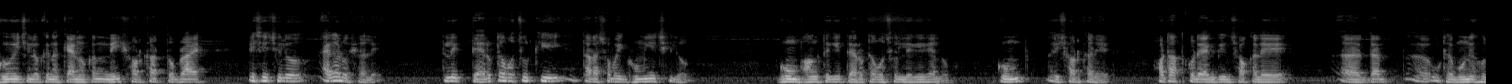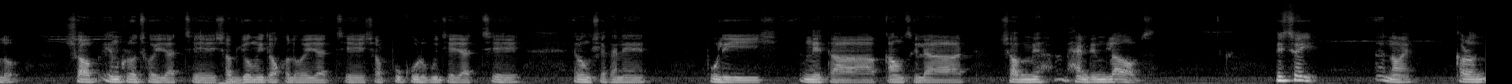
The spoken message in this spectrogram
ঘুমিয়েছিল কিনা কেন? কারণ এই সরকার তো প্রায় এসেছিল এগারো সালে। তাহলে তেরোটা বছর কি তারা সবাই ঘুমিয়েছিল? ঘুম ভাঙতে কি তেরোটা বছর লেগে গেল ঘুম এই সরকারের। হঠাৎ করে একদিন সকালে উঠে মনে হলো, সব এনক্রোচ হয়ে যাচ্ছে, সব জমি দখল হয়ে যাচ্ছে, সব পুকুর বুঝে যাচ্ছে এবং সেখানে পুলিশ, নেতা কাউন্সিলর সব হ্যান্ড ইন গ্লাভস নিশ্চয়ই নয়। কারণ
